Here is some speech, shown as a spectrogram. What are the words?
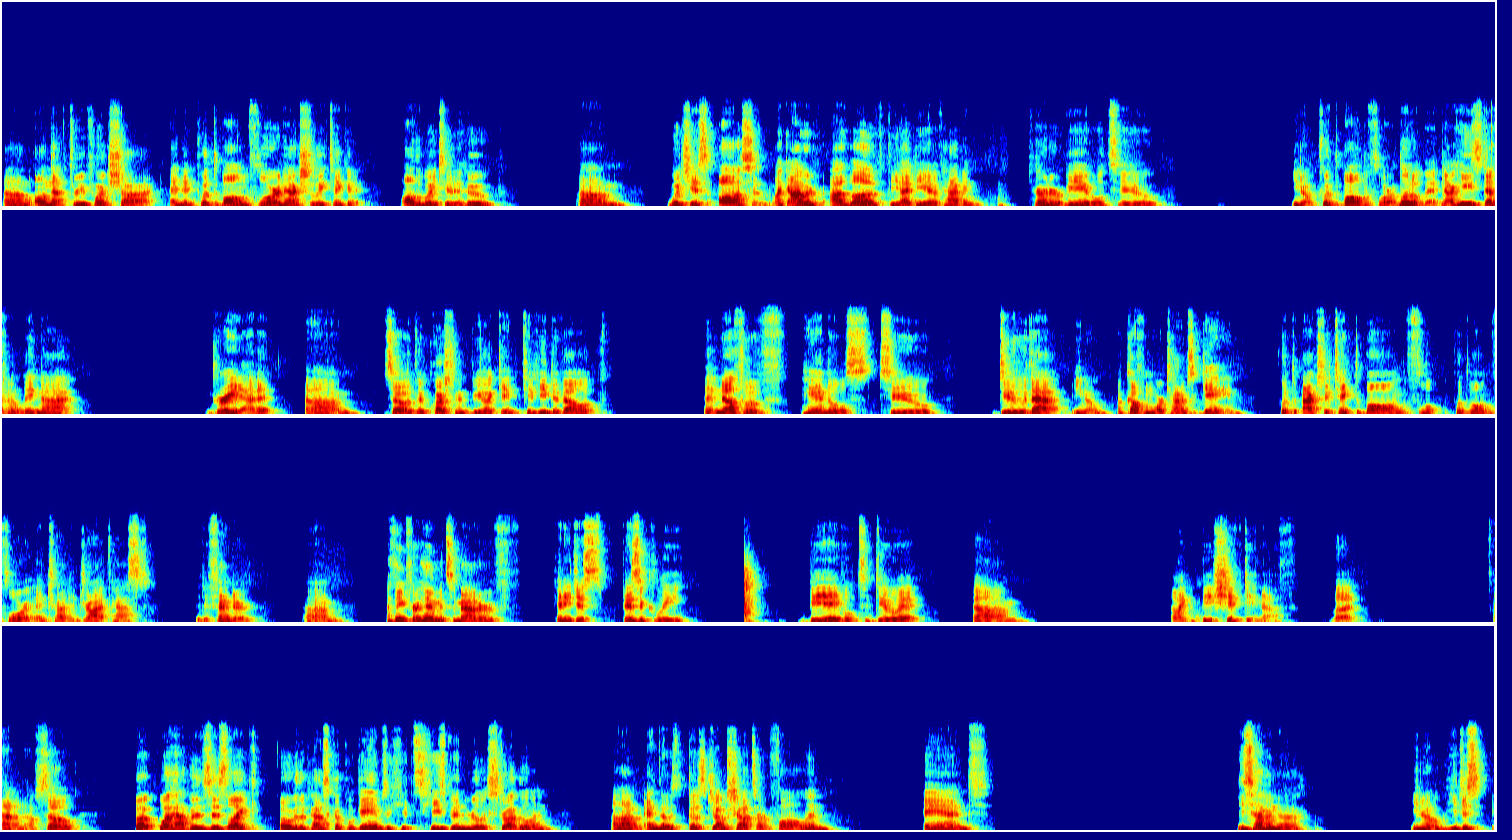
um, on that three point shot and then put the ball on the floor and actually take it all the way to the hoop, um, which is awesome. Like I would I love the idea of having Turner be able to, you know, put the ball on the floor a little bit. Now he's definitely not great at it. Um, so the question would be like, could he develop enough of handles to do that, you know, a couple more times a game? Put the, actually take the ball on the floor, put the ball on the floor, and try to drive past the defender. Um, I think for him, it's a matter of can he just physically be able to do it, um, like be shifty enough. But I don't know. So, but what happens is like over the past couple games, he's, he's been really struggling, um, and those those jump shots aren't falling, and he's having a, you know, he just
